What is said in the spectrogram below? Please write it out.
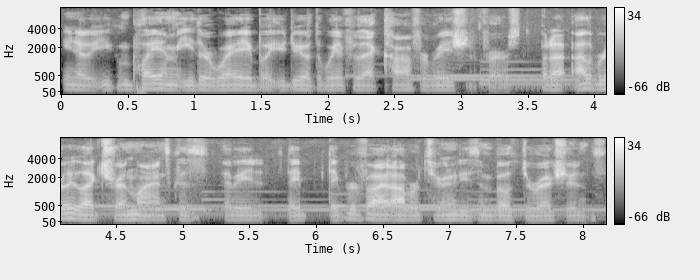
you know, you can play them either way, but you do have to wait for that confirmation first. But I, I really like trend lines because, I mean, they, they provide opportunities in both directions.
